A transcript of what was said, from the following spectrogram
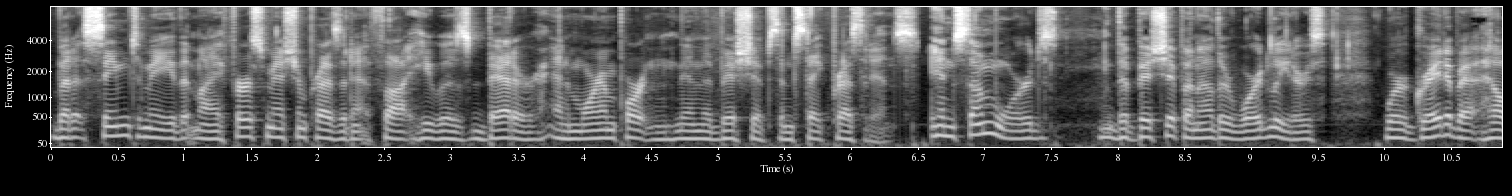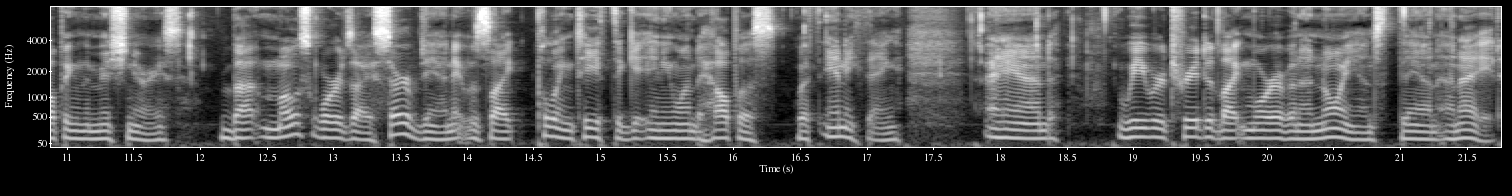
but it seemed to me that my first mission president thought he was better and more important than the bishops and stake presidents. In some words, the bishop and other ward leaders were great about helping the missionaries, but most wards I served in, it was like pulling teeth to get anyone to help us with anything, and we were treated like more of an annoyance than an aid.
